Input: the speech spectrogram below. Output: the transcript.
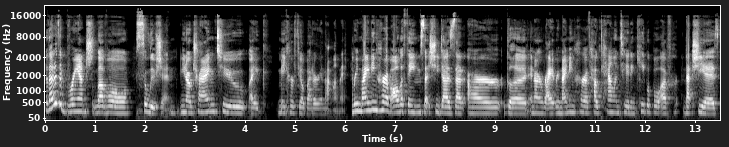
But that is a branch level solution, you know, trying to like make her feel better in that moment. Reminding her of all the things that she does that are good and are right, reminding her of how talented and capable of her, that she is,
